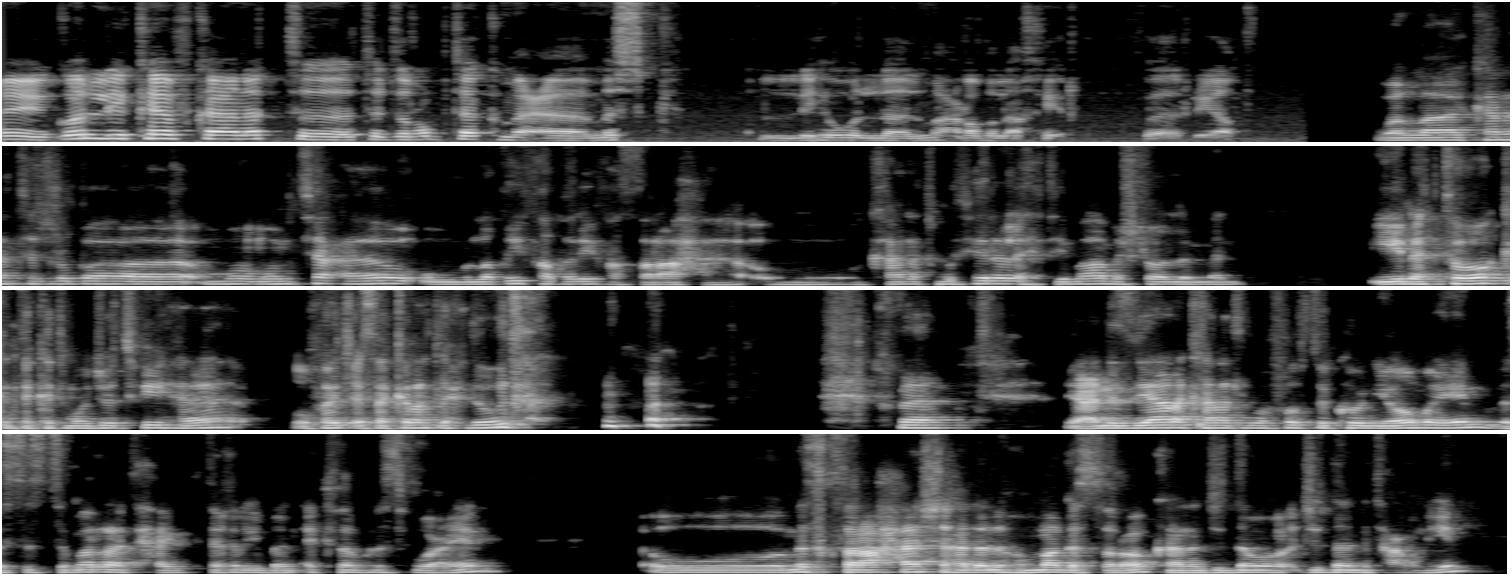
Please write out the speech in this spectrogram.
اي قل لي كيف كانت تجربتك مع مسك اللي هو المعرض الأخير في الرياض؟ والله كانت تجربة ممتعة ولطيفة ظريفة صراحة وكانت مثيرة للاهتمام شلون لما جينا التوك أنت كنت موجود فيها وفجأة سكرت الحدود. ف يعني زيارة كانت المفروض تكون يومين بس استمرت حق تقريبا أكثر من أسبوعين. ومسك صراحة شهادة لهم ما قصروا كانوا جدا جدا متعاونين.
